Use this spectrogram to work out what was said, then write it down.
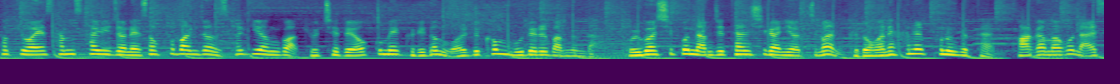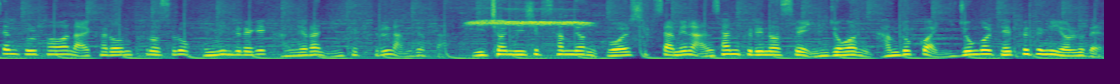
터키와의 3, 4위전에서 후반전 설기현과 교체되어 꿈에 그 리던 월드컵 무대를 밟는다. 불과 10분 남짓한 시간이었지만 그동안의 하늘 푸는 듯한 과감하고 날쌘 돌파와 날카로운 크로스로 국민들에게 강렬한 임팩트를 남겼다. 2023년 9월 13일 안산 그리너스의 임종원 감독과 이종걸 대표 등이 연루된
